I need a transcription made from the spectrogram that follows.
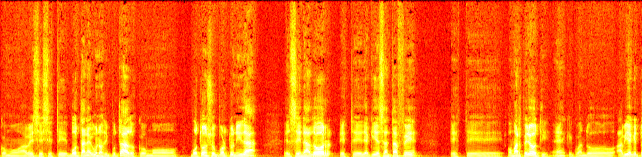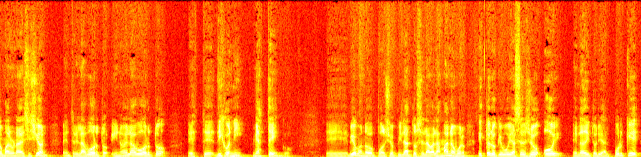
como a veces este, votan algunos diputados, como votó en su oportunidad el senador este, de aquí de Santa Fe, este, Omar Perotti, ¿eh? que cuando había que tomar una decisión entre el aborto y no el aborto, este, dijo ni, me abstengo. Eh, ¿Vio cuando Poncio Pilato se lava las manos? Bueno, esto es lo que voy a hacer yo hoy en la editorial, porque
